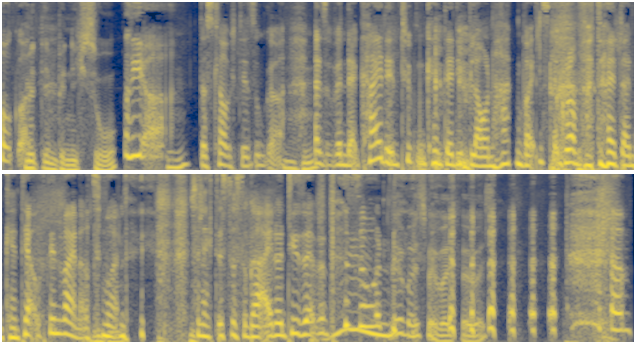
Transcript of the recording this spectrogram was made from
Oh Gott. Mit dem bin ich so. Ja, das glaube ich dir sogar. Also wenn der Kai den Typen kennt, der die blauen Haken bei Instagram verteilt, dann kennt er auch den Weihnachtsmann. Vielleicht ist das sogar ein und dieselbe Person. Wer weiß, wer weiß, wer weiß. Ähm,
